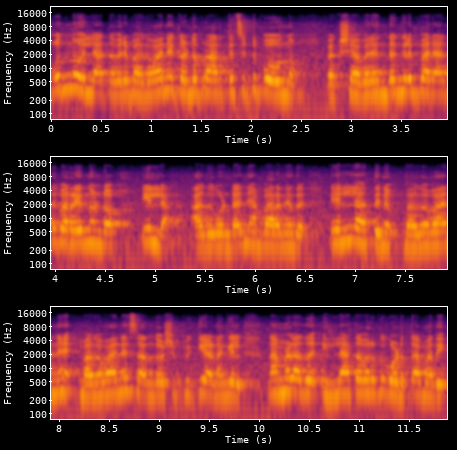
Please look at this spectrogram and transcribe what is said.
ഒന്നുമില്ലാത്തവർ ഭഗവാനെ കണ്ട് പ്രാർത്ഥിച്ചിട്ട് പോകുന്നു. പക്ഷെ അവരെന്തെങ്കിലും പരാതി പറയുന്നുണ്ടോ? ഇല്ല. അതുകൊണ്ടാണ് ഞാൻ പറഞ്ഞത്. എല്ലാത്തിനും ഭഗവാനെ ഭഗവാനെ സന്തോഷിപ്പിക്കുകയാണെങ്കിൽ നമ്മളത് ഇല്ലാത്തവർക്ക് കൊടുത്താൽ മതി.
